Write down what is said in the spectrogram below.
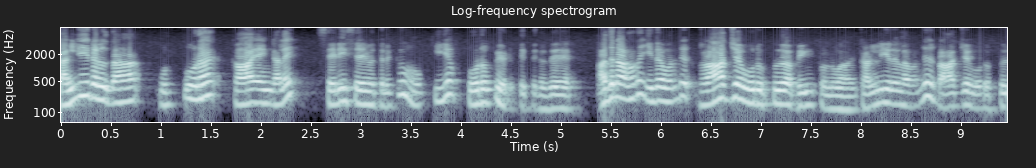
கல்லீரல் தான் உட்புற காயங்களை சரி செய்வதற்கு முக்கிய பொறுப்பு எடுத்துக்கிறது. அதனாலதான் இதை வந்து ராஜ உறுப்பு அப்படின்னு சொல்லுவாங்க. கல்லீரலை வந்து ராஜ உறுப்பு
